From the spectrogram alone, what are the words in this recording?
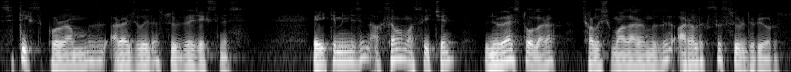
STIX programımız aracılığıyla sürdüreceksiniz. Eğitiminizin aksamaması için üniversite olarak çalışmalarımızı aralıksız sürdürüyoruz.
